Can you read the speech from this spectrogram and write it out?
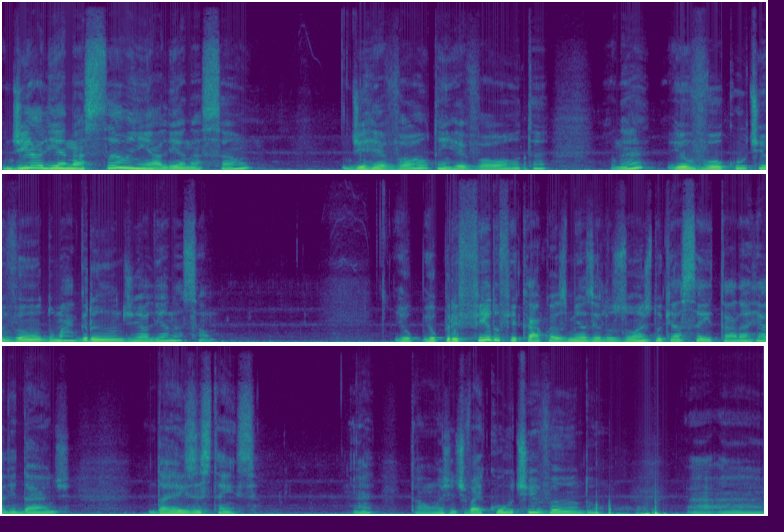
de alienação em alienação, de revolta em revolta, né, eu vou cultivando uma grande alienação. Eu, eu prefiro ficar com as minhas ilusões do que aceitar a realidade da existência. Né? Então a gente vai cultivando a,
